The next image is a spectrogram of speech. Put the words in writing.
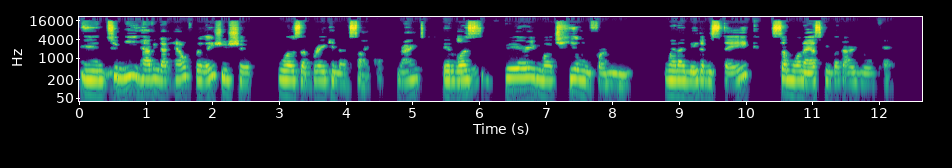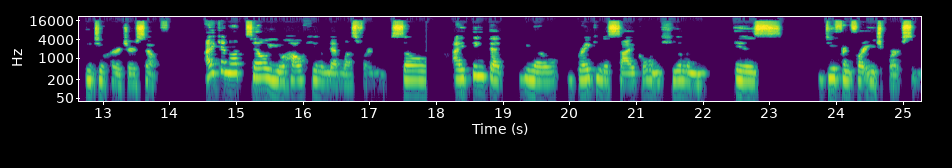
And to me, having that health relationship was a break in that cycle, right? It was mm-hmm. very much healing for me. When I made a mistake, someone asked me, but are you okay? Did you hurt yourself? I cannot tell you how healing that was for me. So I think that, you know, breaking the cycle and healing is different for each person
